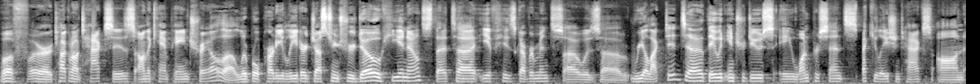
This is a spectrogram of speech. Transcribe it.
Well, if we're talking about taxes on the campaign trail, uh, Liberal Party leader Justin Trudeau he announced that uh, if his government uh, was uh, reelected, uh, they would introduce a one percent speculation tax on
